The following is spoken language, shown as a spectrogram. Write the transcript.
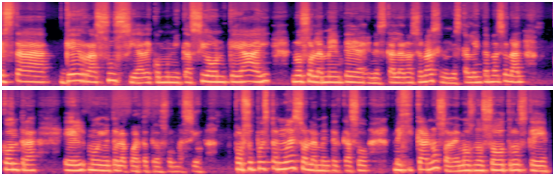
esta guerra sucia de comunicación que hay, no solamente en escala nacional, sino en escala internacional, contra el movimiento de la Cuarta Transformación. Por supuesto, no es solamente el caso mexicano, sabemos nosotros que,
